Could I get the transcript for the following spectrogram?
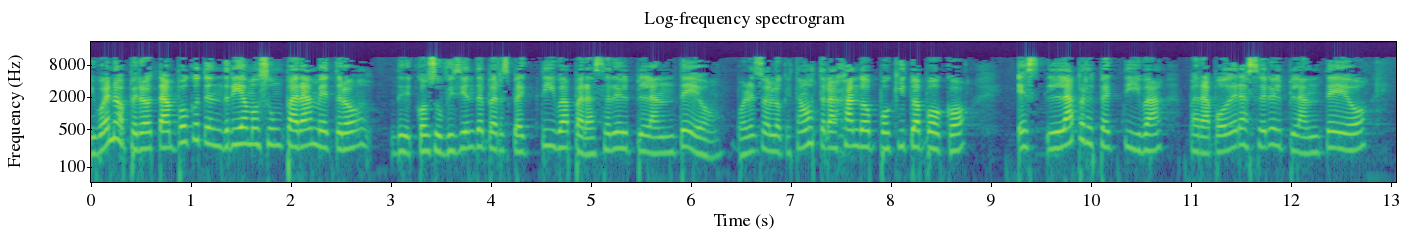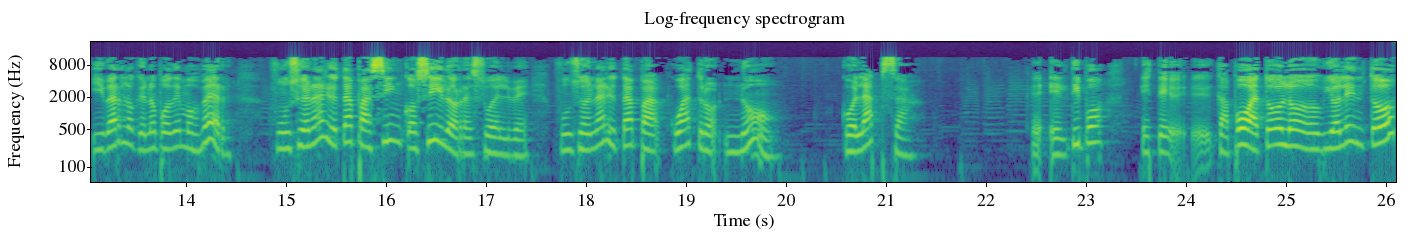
Y bueno, pero tampoco tendríamos un parámetro de, con suficiente perspectiva para hacer el planteo. Por eso lo que estamos trabajando poquito a poco es la perspectiva para poder hacer el planteo y ver lo que no podemos ver. Funcionario etapa 5 sí lo resuelve. Funcionario etapa 4 no. Colapsa. E, el tipo este, eh, capó a todo lo violento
